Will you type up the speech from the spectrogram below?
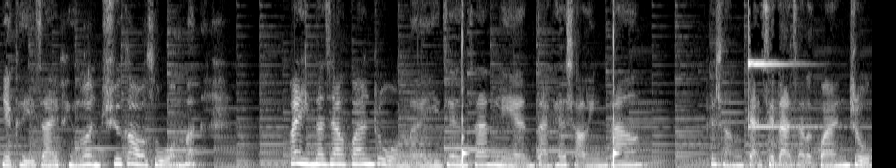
也可以在评论区告诉我们。欢迎大家关注我们一键三连，打开小铃铛。非常感谢大家的关注，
